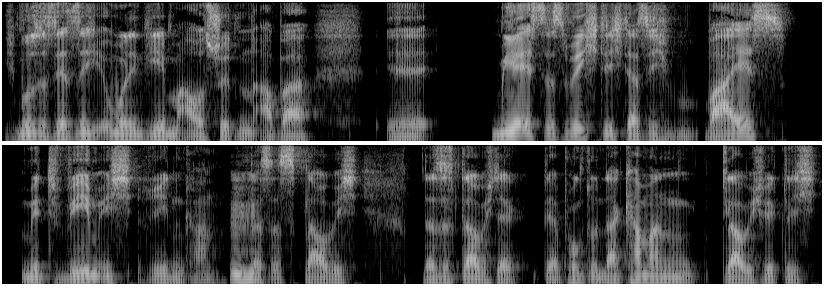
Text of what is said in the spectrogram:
ich muss es jetzt nicht unbedingt jedem ausschütten, aber äh, mir ist es wichtig, dass ich weiß, mit wem ich reden kann. Mhm. Das ist, glaube ich, das ist, glaube ich, der, der Punkt. Und da kann man, glaube ich, wirklich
